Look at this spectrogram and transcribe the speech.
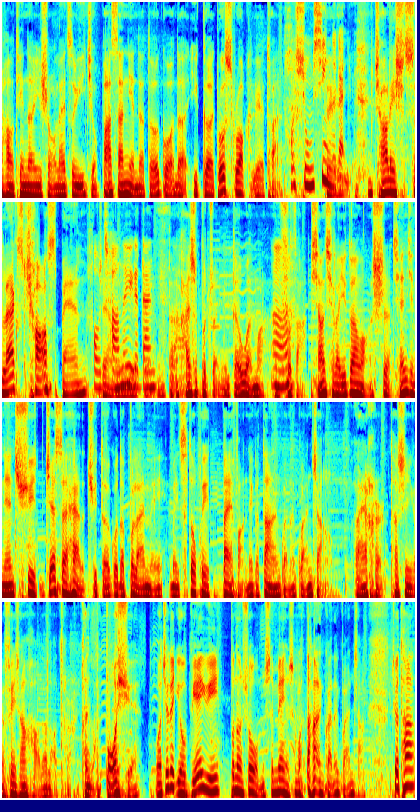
常好听的一首来自于一九八三年的德国的一个 blues rock 乐团。好雄性的感觉。Charlie Selects Charles Band，好长的一个单词啊但还是不准，德文嘛，很嗯复杂。想起了一段往事，前几年去 Jazz Ahead 去德国的不莱梅，每次都会拜访那个档案馆的馆长。莱赫尔，他是一个非常好的老头，很博学。我觉得有别于不能说我们身边有什么档案馆的馆长，就他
